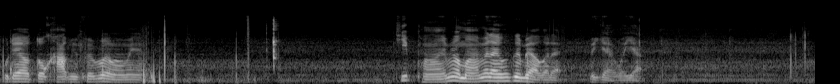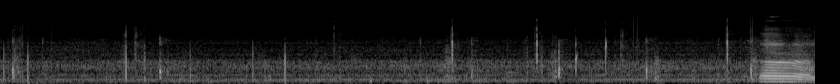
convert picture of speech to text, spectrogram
กูได้เอาตัวคาร์บอินเฟเวอร์มาไหมเนี่ยชิปหายไม่เอามาไม่ไรก็ขึ้นไปเอาก็ได้ไปอยากไปอยากอืม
